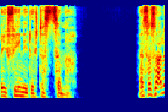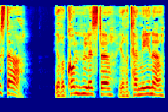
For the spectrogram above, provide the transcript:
rief Fini durch das Zimmer. Es ist alles da. Ihre Kundenliste, Ihre Termine,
